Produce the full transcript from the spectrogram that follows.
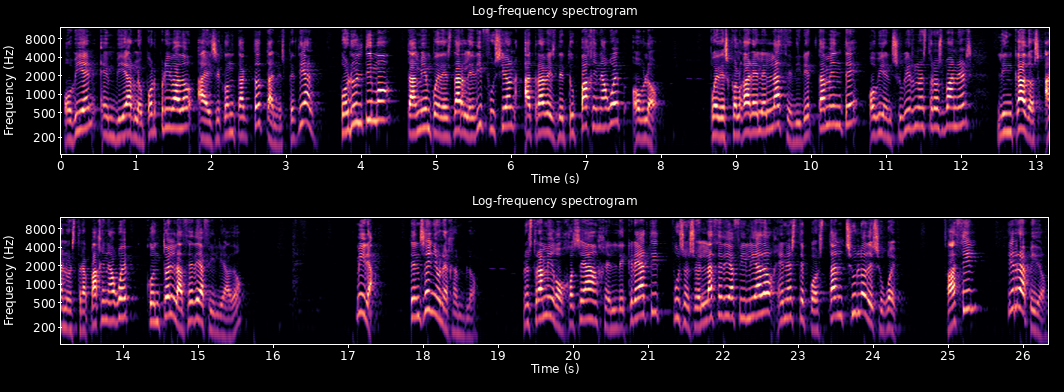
o bien enviarlo por privado a ese contacto tan especial. Por último, también puedes darle difusión a través de tu página web o blog. Puedes colgar el enlace directamente o bien subir nuestros banners linkados a nuestra página web con tu enlace de afiliado. Mira, te enseño un ejemplo. Nuestro amigo José Ángel de Creatit puso su enlace de afiliado en este post tan chulo de su web. Fácil y rápido.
